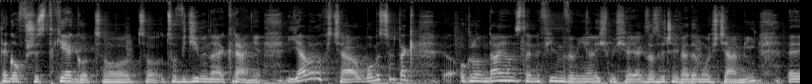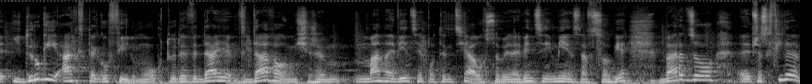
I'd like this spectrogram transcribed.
tego wszystkiego, co, co, co widzimy na ekranie. Ja bym chciał, bo my sobie tak oglądając ten film wymienialiśmy się jak zazwyczaj wiadomościami e, i drugi akt tego filmu, który wydaje, wydawał mi się, że ma najwięcej potencjału w sobie, najwięcej mięsa w sobie, bardzo e, przez chwilę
